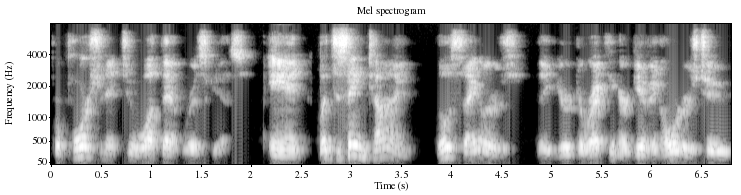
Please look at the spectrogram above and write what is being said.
proportionate to what that risk is. And but at the same time, those sailors that you're directing or giving orders to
